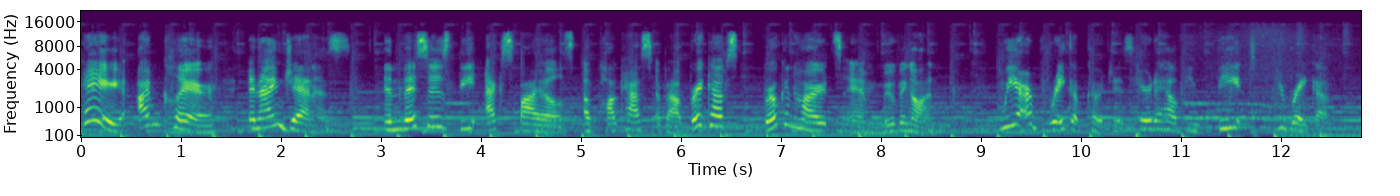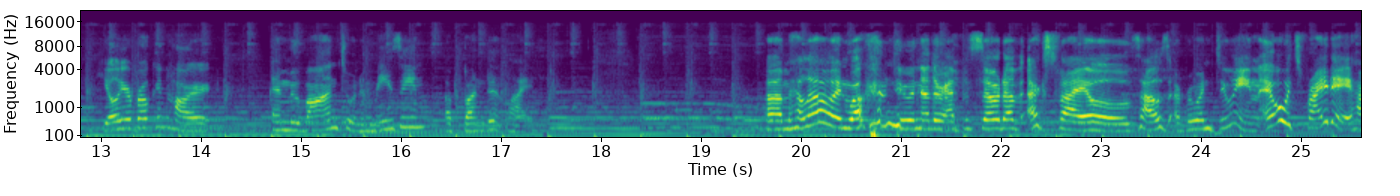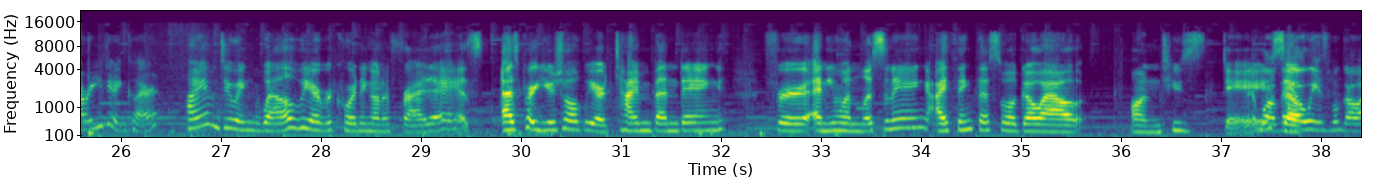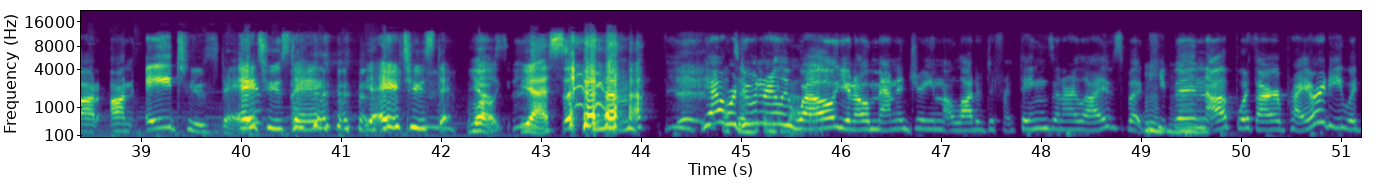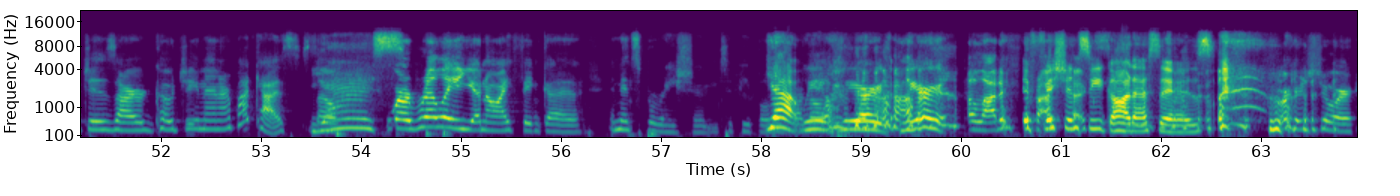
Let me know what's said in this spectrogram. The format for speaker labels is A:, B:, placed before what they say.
A: Hey, I'm Clair,
B: And I'm Janice.
A: and this is The Ex-Philes, a podcast about breakups, broken hearts, and moving on.
B: We are breakup coaches here to help you beat your breakup
A: Heal your broken heart.
B: and move on to an amazing, abundant life. Um, hello and welcome to another episode of Ex-Philes. How's everyone doing? Oh, it's Friday. How are you doing, Clair?
A: I am doing well. We are recording on a Friday. As as per usual, we are time bending for anyone listening. I think this will go out on Tuesday.
B: Well, they
A: so-
B: always will go out on a Tuesday.
A: a Tuesday. yeah, a Tuesday. Well, yes.
B: Mhm. Yeah, we're doing really well, you know, managing a lot of different things in our lives, but keeping
A: Mhm.
B: up with our priority, which is our coaching and our podcast. So
A: yes.
B: we're really, you know, I think uh, an inspiration to people.
A: Yeah, we- we are- we are
B: a lot of
A: efficiency goddesses.
B: for sure.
